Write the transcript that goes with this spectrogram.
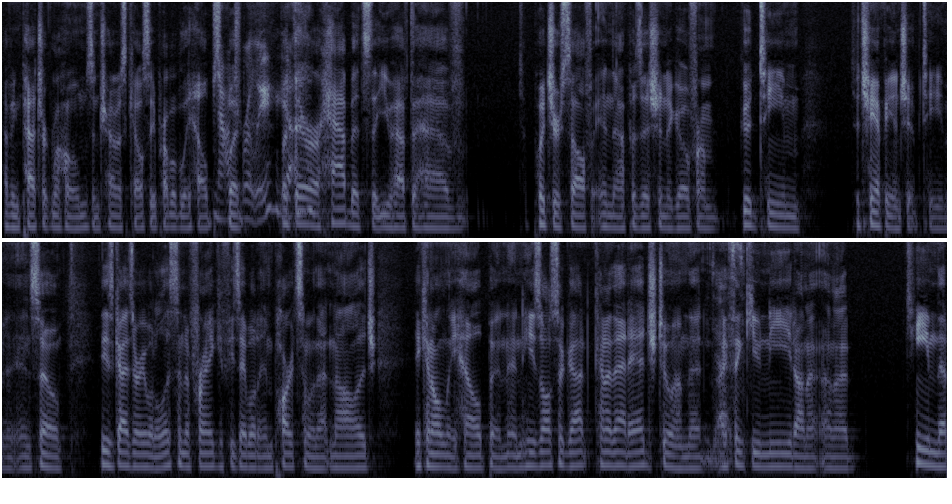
having Patrick Mahomes and Travis Kelce probably helps. Naturally, but, but there are habits that you have to have put yourself in that position to go from good team to championship team. And so these guys are able to listen to Frank if he's able to impart some of that knowledge. It can only help, and and he's also got kind of that edge to him that I think you need on a on a team that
